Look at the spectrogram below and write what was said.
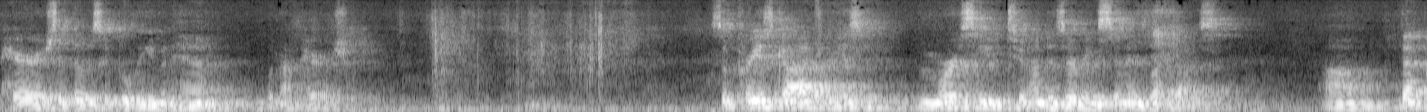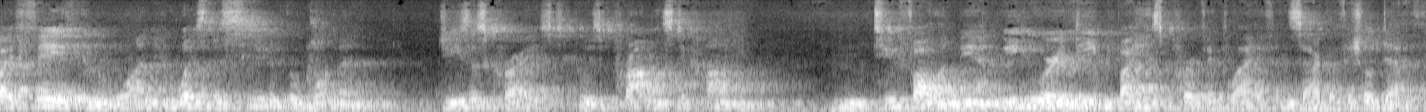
perished, that those who believe in him would not perish. So praise God for his mercy to undeserving sinners like us. Um, that by faith in the one who was the seed of the woman, Jesus Christ, who is promised to come to fallen man, we who are redeemed by his perfect life and sacrificial death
